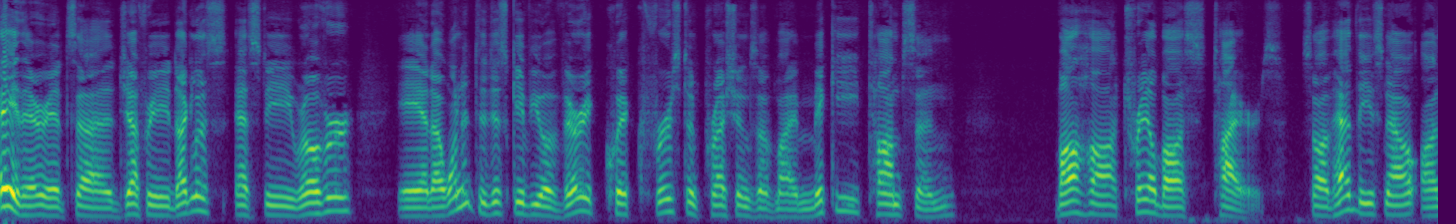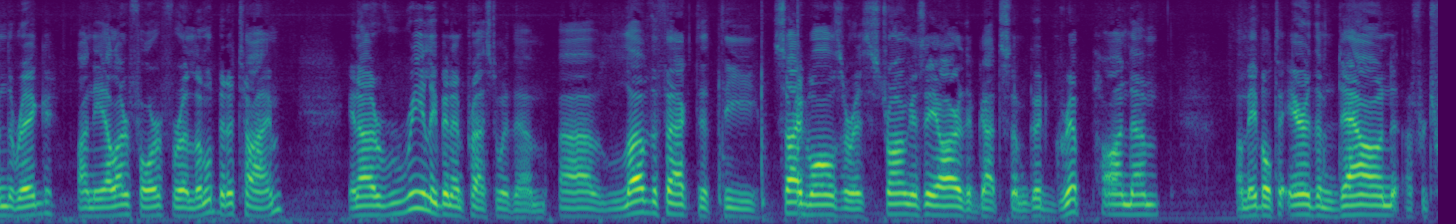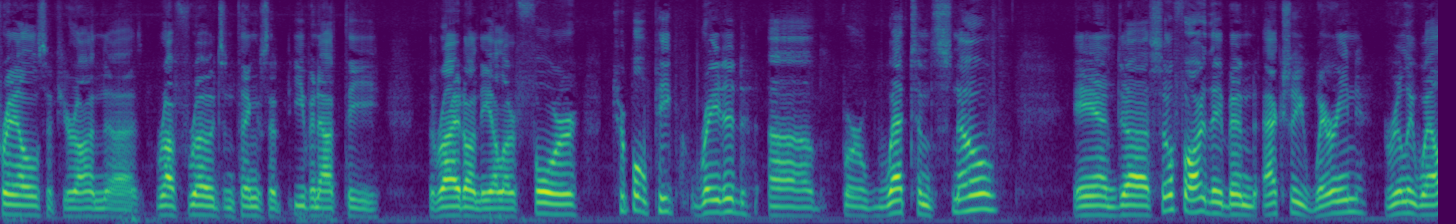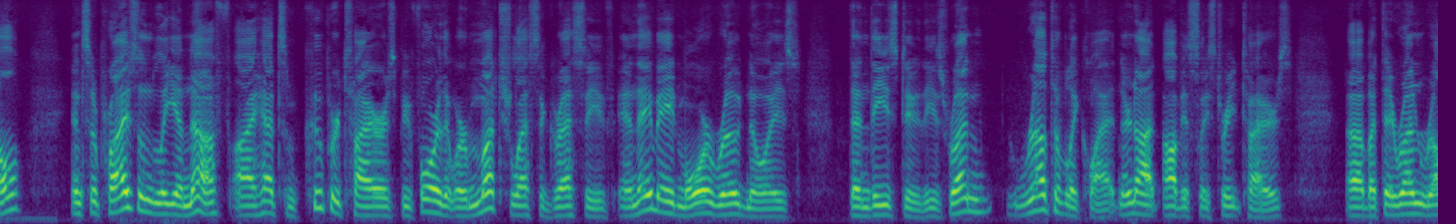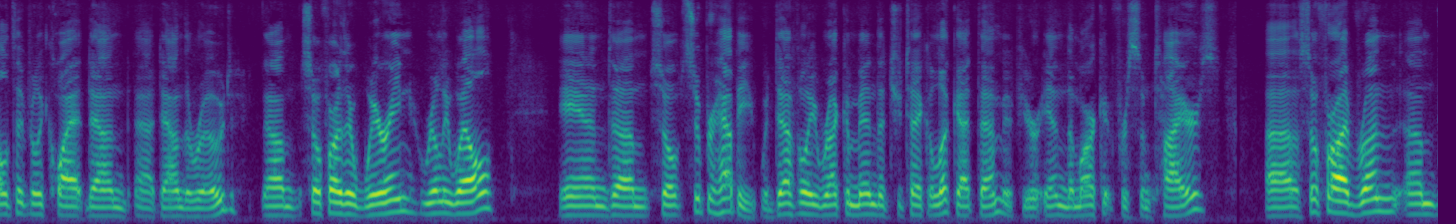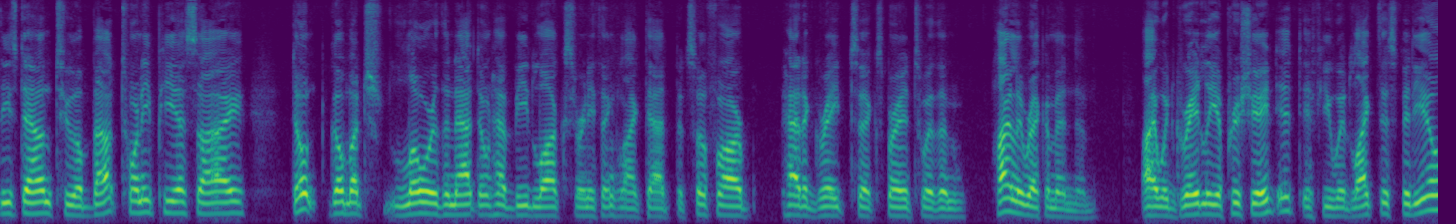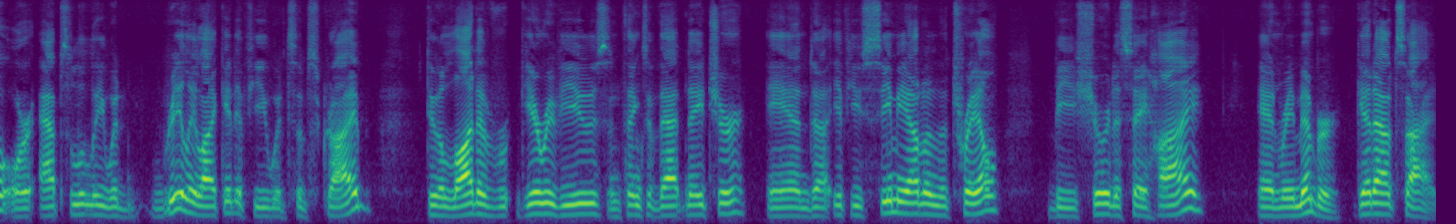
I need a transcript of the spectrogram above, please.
Hey there, it's uh, Jeffrey Douglass, SD Rover, and I wanted to just give you a very quick first impressions of my Mickey Thompson Baja Trail Boss tires. So I've had these now on the rig on the LR4 for a little bit of time, and I've really been impressed with them. Uh, love the fact that the sidewalls are as strong as they are. They've got some good grip on them. I'm able to air them down uh, for trails if you're on uh, rough roads and things that even out the, the ride on the LR4. Triple peak rated uh, for wet and snow. And uh, so far they've been actually wearing really well. And surprisingly enough, I had some Cooper tires before that were much less aggressive and they made more road noise than these do. These run relatively quiet. They're not obviously street tires uh, but they run relatively quiet down uh, down the road. Um, so far, they're wearing really well, and um, so super happy. Would definitely recommend that you take a look at them if you're in the market for some tires. Uh, so far, I've run um, these down to about 20 psi. Don't go much lower than that. Don't have bead locks or anything like that. But so far, had a great experience with them. Highly recommend them. I would greatly appreciate it if you would like this video or absolutely would really like it if you would subscribe. Do a lot of gear reviews and things of that nature. And uh, if you see me out on the trail, be sure to say hi. And remember, get outside.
